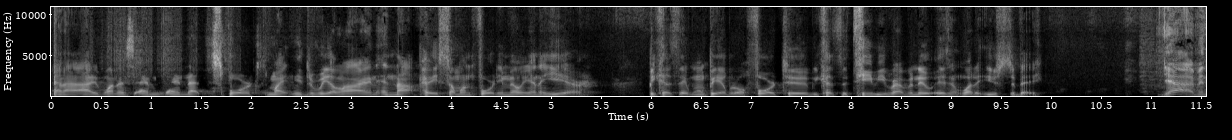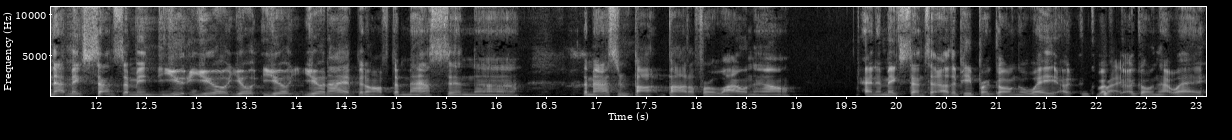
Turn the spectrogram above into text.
And I, I want to, and, and that sports might need to realign and not pay someone forty million a year because they won't be able to afford to because the TV revenue isn't what it used to be. Yeah, I mean that makes sense. I mean, you you you you you and I have been off the MASN uh, the MASN bo- bottle for a while now, and it makes sense that other people are going away, uh, Right. are going that way.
